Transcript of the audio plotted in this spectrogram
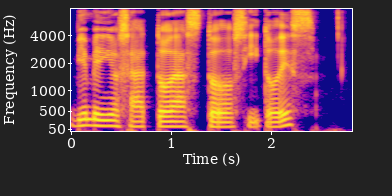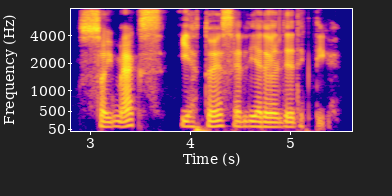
Bienvenidos a todas, todos y todes. Soy Max y esto es el diario del detective.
